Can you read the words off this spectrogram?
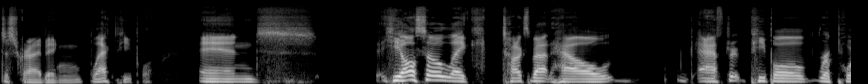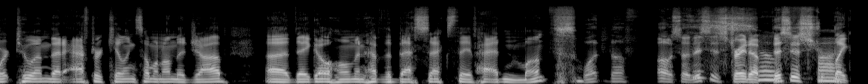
describing black people and he also like talks about how after people report to him that after killing someone on the job uh they go home and have the best sex they've had in months What the? F- oh, so this This is is straight so up. This is str- like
